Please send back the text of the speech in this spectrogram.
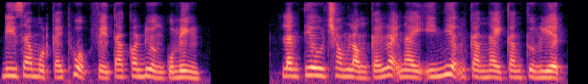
đi ra một cái thuộc về ta con đường của mình. Lăng Tiêu trong lòng cái loại này ý niệm càng ngày càng cường liệt,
